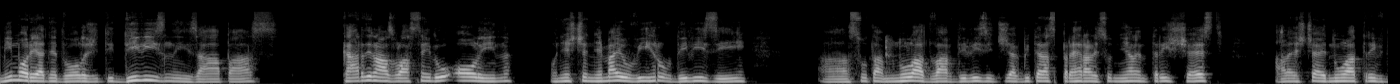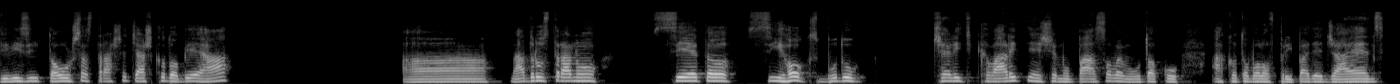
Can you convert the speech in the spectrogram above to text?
Mimoriadne dôležitý divízny zápas. Cardinals vlastne idú all-in. Oni ešte nemajú výhru v divízii a sú tam 0-2 v divízii, čiže ak by teraz prehrali, sú nielen 3-6, ale ešte aj 0-3 v divízii, to už sa strašne ťažko dobieha. A na druhú stranu Seattle Seahawks budú čeliť kvalitnejšiemu pásovému útoku, ako to bolo v prípade Giants.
